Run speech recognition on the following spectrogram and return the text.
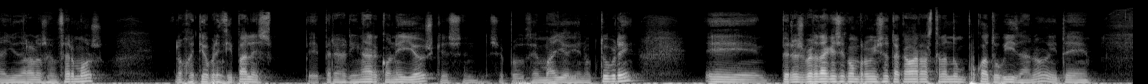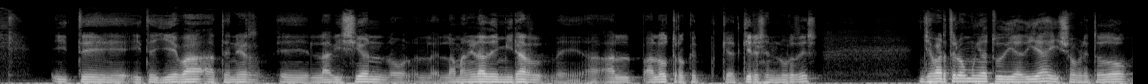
ayudar a los enfermos. El objetivo principal es eh, peregrinar con ellos, que es en- se produce en mayo y en octubre. Eh, pero es verdad que ese compromiso te acaba arrastrando un poco a tu vida, ¿no? Y te, y te, y te lleva a tener eh, la visión o la, manera de mirar eh, al, al otro que, que adquieres en Lourdes, llevártelo muy a tu día a día y sobre todo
